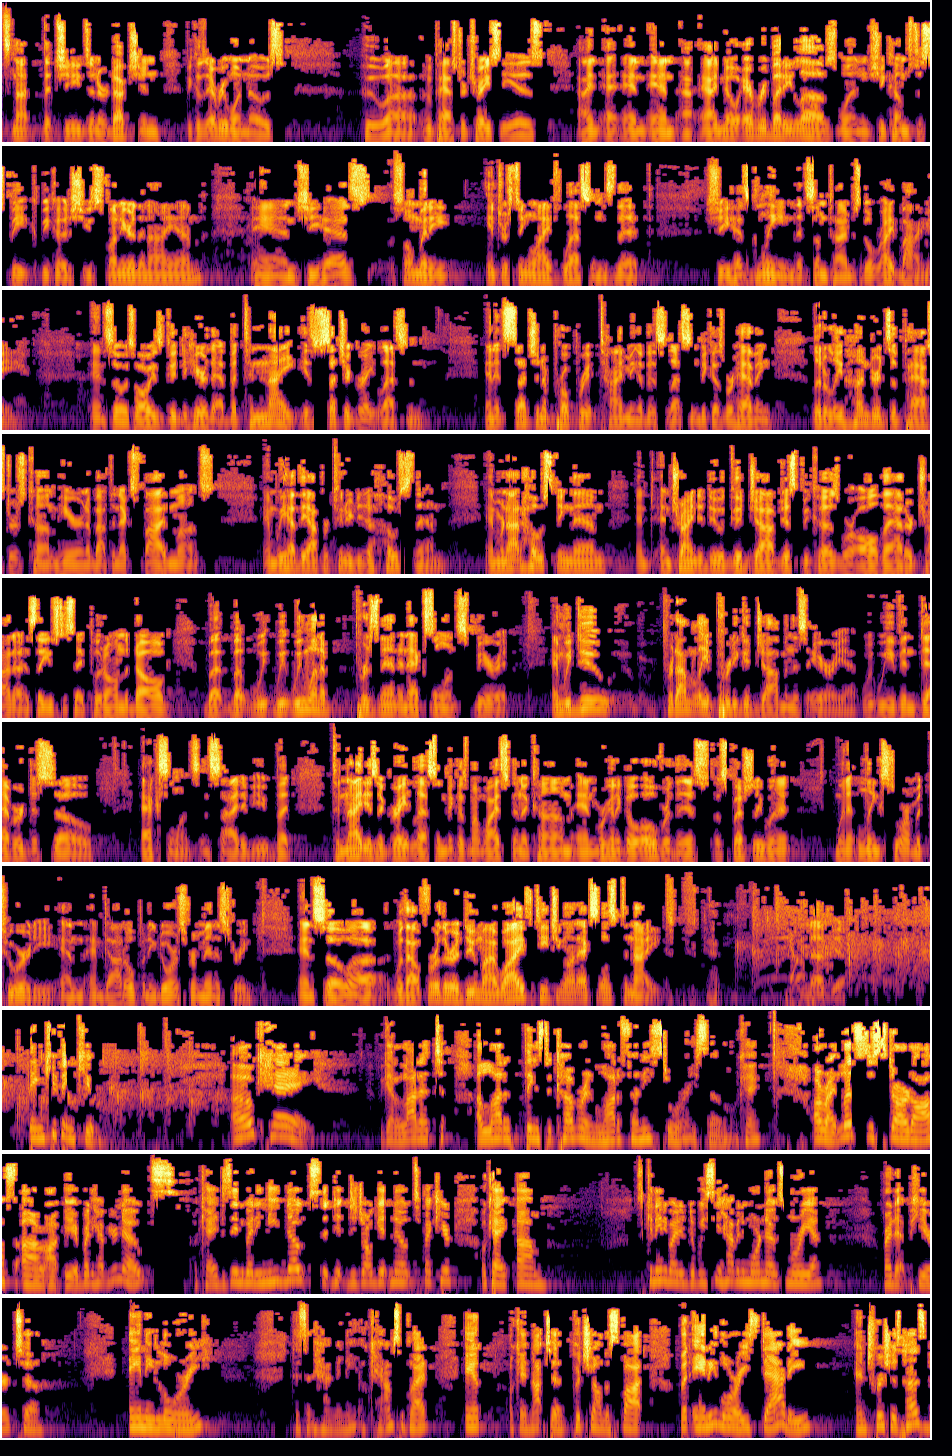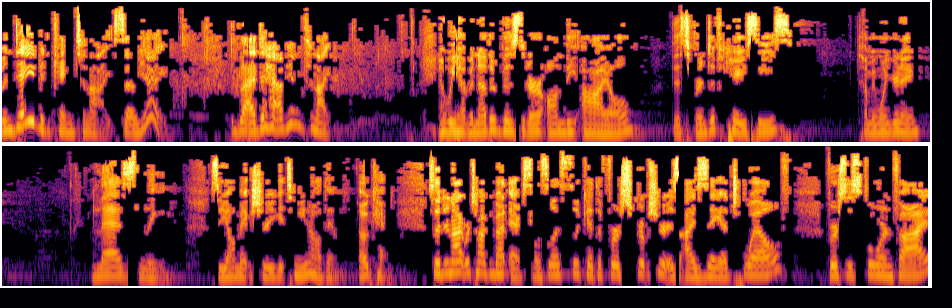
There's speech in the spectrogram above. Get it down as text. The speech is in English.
It's not that she needs introduction because everyone knows who uh, who Pastor Tracy is. I, and and I, know everybody loves when she comes to speak because she's funnier than I am, and she has so many interesting life lessons that she has gleaned that sometimes go right by me. And so it's always good to hear that. But tonight is such a great lesson. And it's such an appropriate timing of this lesson because we're having literally hundreds of pastors come here in about the next five months. And we have the opportunity to host them. And we're not hosting them and, and trying to do a good job just because we're all that or try to, as they used to say, put on the dog. But, but we, we, we want to present an excellent spirit. And we do predominantly a pretty good job in this area. We, have endeavored to sow excellence inside of you. But tonight is a great lesson because my wife's going to come and we're going to go over this, especially when it when it links to our maturity and, and God opening doors for ministry. And so, uh, without further ado, my wife teaching on excellence tonight. Love you. Thank you. Thank you. Okay. We got a lot of t- a lot of things to cover and a lot of funny stories. So, okay. All right, let's just start off. Um, uh, everybody have your notes. Okay. Does anybody need notes? Did, did y'all get notes back here? Okay. Um, can anybody, do we see, have any more notes? Maria, right up here to Annie Laurie. Doesn't have any. Okay. I'm so glad. And, okay, not to put you on the spot, but Annie Laurie's daddy and Trisha's husband, David, came tonight. So, yay. Glad to have him tonight. And we have another visitor on the aisle. This friend of Casey's. Tell me one your name. Leslie. So y'all make sure you get to meet all them. Okay. So tonight we're talking about excellence. Let's look at the first scripture is Isaiah 12 verses 4 and 5.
